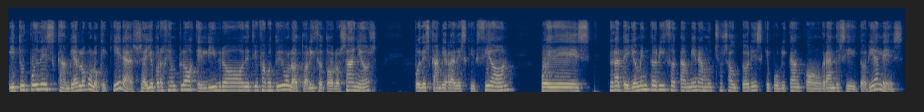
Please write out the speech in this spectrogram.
Y tú puedes cambiar luego lo que quieras. O sea, yo, por ejemplo, el libro de Triunfa Contigo lo actualizo todos los años, puedes cambiar la descripción, puedes... Fíjate, yo mentorizo también a muchos autores que publican con grandes editoriales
